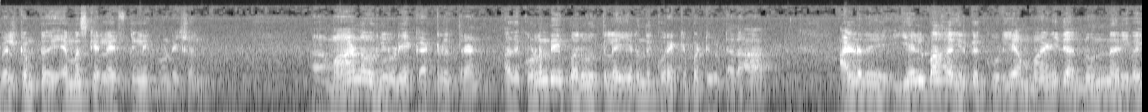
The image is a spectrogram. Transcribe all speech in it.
Welcome to MSK life clinic foundation மாணவர்களுடைய கற்றுத்திறன். அது குழந்தை பருவத்தில் இருந்து குறைக்கப்பட்டு விட்டதா? அல்லது இயல்பாக இருக்கக்கூடிய மனித நுண்ணறிவை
